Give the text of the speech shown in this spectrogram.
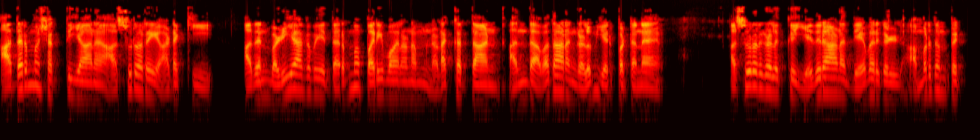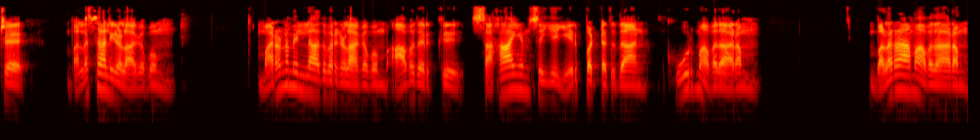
அதர்ம சக்தியான அசுரரை அடக்கி அதன் வழியாகவே தர்ம பரிபாலனம் நடக்கத்தான் அந்த அவதாரங்களும் ஏற்பட்டன. அசுரர்களுக்கு எதிரான தேவர்கள் அமிர்தம் பெற்ற பலசாலிகளாகவும் மரணமில்லாதவர்களாகவும் ஆவதற்கு சகாயம் செய்ய ஏற்பட்டதுதான் கூர்ம அவதாரம். பலராம அவதாரம்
